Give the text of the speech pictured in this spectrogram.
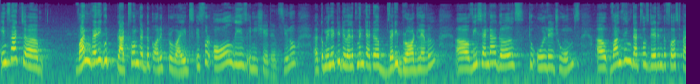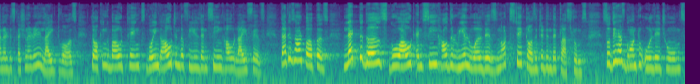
in fact, uh, one very good platform that the college provides is for all these initiatives, you know, uh, community development at a very broad level. Uh, we send our girls to old age homes. Uh, one thing that was there in the first panel discussion I really liked was talking about things going out in the field and seeing how life is. That is our purpose. Let the girls go out and see how the real world is, not stay closeted in their classrooms. So they have gone to old age homes.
